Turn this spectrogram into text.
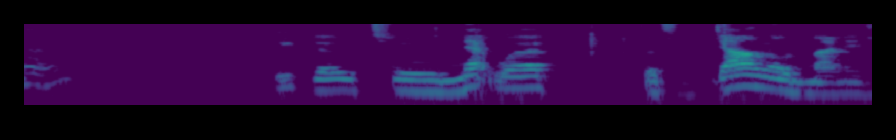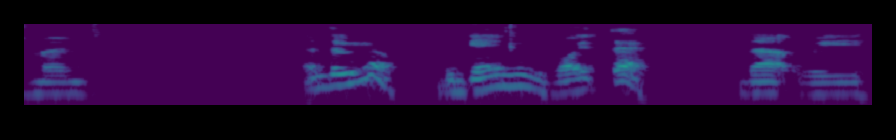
No. We go to network, go to download management, and there we go. The game is right there that we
